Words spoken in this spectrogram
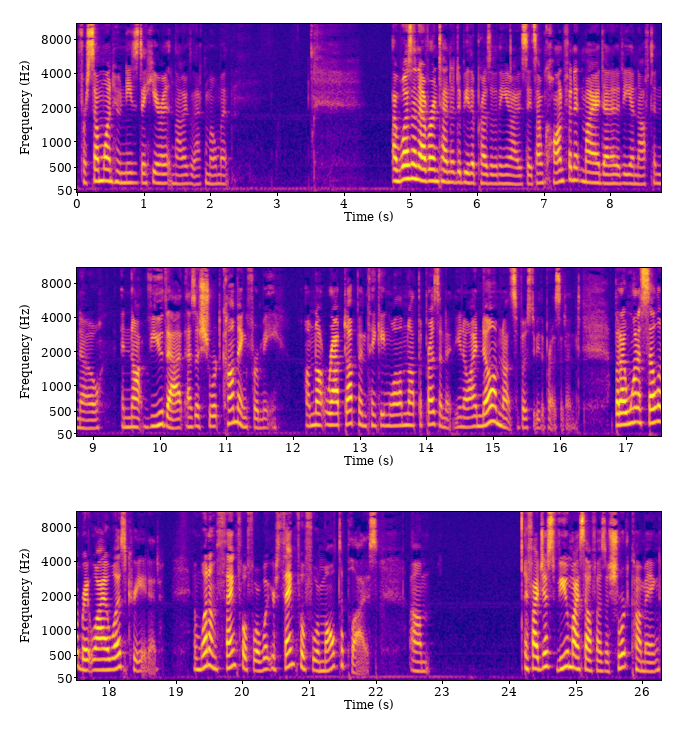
for someone who needs to hear it in that exact moment. I wasn't ever intended to be the president of the United States. I'm confident in my identity enough to know and not view that as a shortcoming for me. I'm not wrapped up in thinking, well, I'm not the president. You know, I know I'm not supposed to be the president, but I want to celebrate why I was created and what I'm thankful for. What you're thankful for multiplies. Um, if I just view myself as a shortcoming,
